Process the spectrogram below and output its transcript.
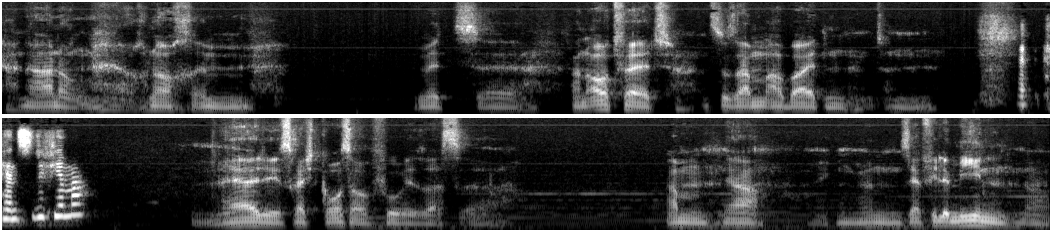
keine Ahnung, auch noch im, mit äh, Van Ortfeld zusammenarbeiten, dann Kennst du die Firma? ja, die ist recht groß auf Furisas. Äh, haben, ja, sehr viele Minen, ja,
